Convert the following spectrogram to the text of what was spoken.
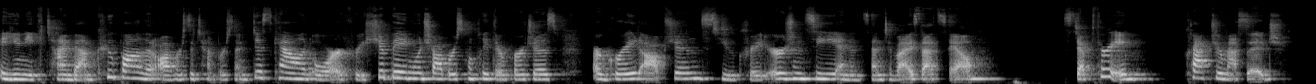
A unique time bound coupon that offers a 10% discount or free shipping when shoppers complete their purchase are great options to create urgency and incentivize that sale. Step three craft your message.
